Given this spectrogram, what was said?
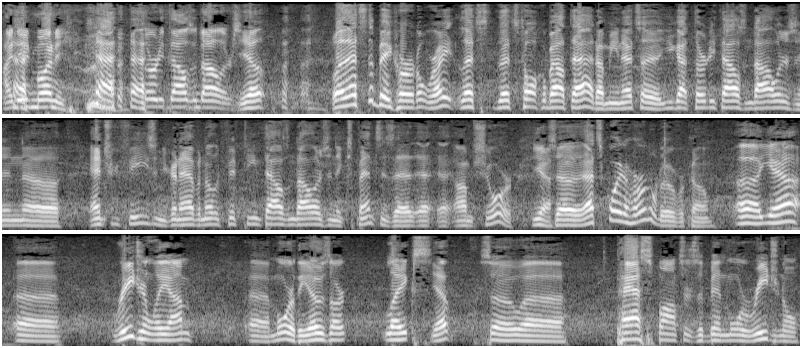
I need money, thirty thousand dollars. Yep. Well, that's the big hurdle, right? Let's let's talk about that. I mean, that's a you got thirty thousand dollars in uh, entry fees, and you're going to have another fifteen thousand dollars in expenses. At, at, at- I'm sure. Yeah. So that's quite a hurdle to overcome. Uh, yeah. Uh, regionally, I'm uh, more of the Ozark Lakes. Yep. So uh, past sponsors have been more regional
